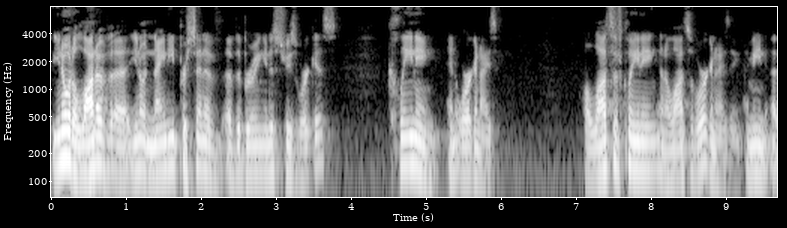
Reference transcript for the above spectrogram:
You know what a lot of, uh, you know 90% of, of the brewing industry's work is? Cleaning and organizing. A lots of cleaning and a lots of organizing. I mean, uh,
